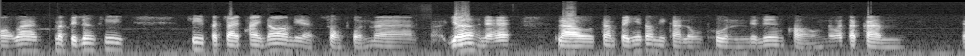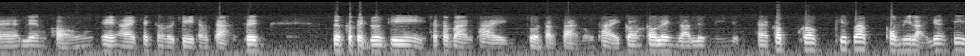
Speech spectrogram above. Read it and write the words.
มองว่ามันเป็นเรื่องที่ที่ปัจจัยภายนอกเนี่ยส่งผลมาเยอะนะฮะ เราจำเป็นที่ต้องมีการลงทุนในเรื่องของนวัตกรรมนะฮะเรื่องของ AI เทคโนโลยีต่างๆ ซึ่งซึ่งก็เป็นเรื่องที่รัฐบาลไทยส่วนต่างๆ ของไทยก็ก็เร่งรัดเรื่องนี้อยู่แต่ก็ก็คิดว่าคงมีหลายเรื่องที่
